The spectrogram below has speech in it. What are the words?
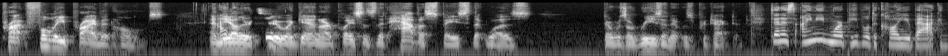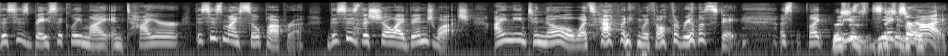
pri- fully private homes, and the I, other two, again, are places that have a space that was there was a reason it was protected. Dennis, I need more people to call you back. This is basically my entire this is my soap opera. This is the show I binge watch. I need to know what's happening with all the real estate. Like this these is, stakes are our, high.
